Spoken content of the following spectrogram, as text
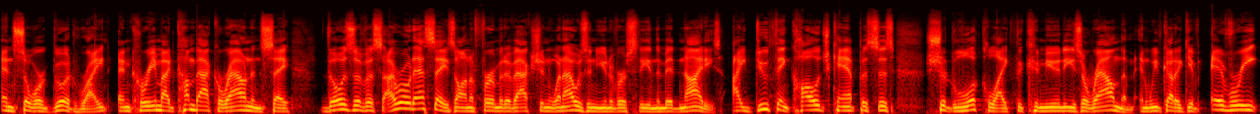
and so we're good, right? And Caryma, I'd come back around and say, those of us, I wrote essays on affirmative action when I was in university in the mid 90s. I do think college campuses should look like the communities around them. And we've got to give every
